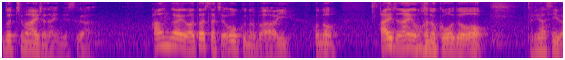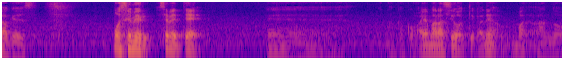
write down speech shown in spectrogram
どっちも愛じゃないんですが案外私たちは多くの場合この愛じゃない方の行動を取りやすいわけです。もう責める。責めて、えー、なんかこう謝らせようっていうかね、まあの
